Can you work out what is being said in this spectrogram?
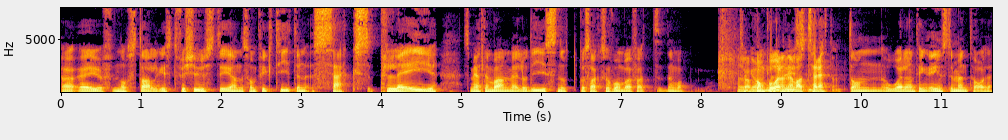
Jag är ju nostalgiskt förtjust i en som fick titeln Sax Play. Som egentligen var en melodisnutt på saxofon bara för att den var... Så jag kom på den när jag var melodisnutten? 13 år eller någonting. Instrumental.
